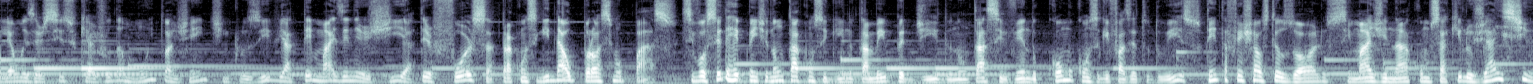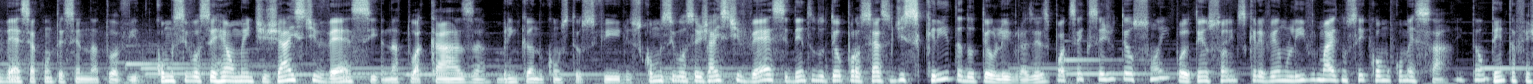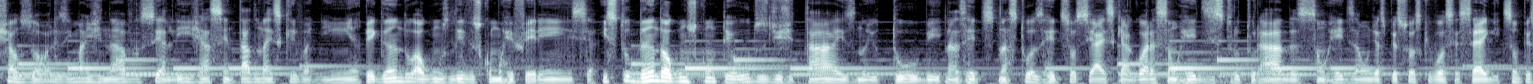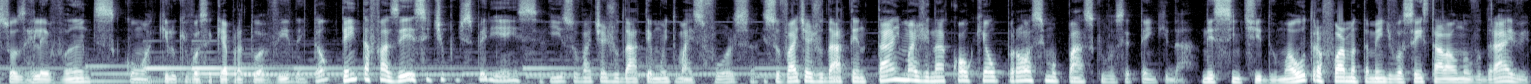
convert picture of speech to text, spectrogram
ele é um exercício que ajuda muito a gente, inclusive, a ter mais energia, ter força para conseguir dar o próximo passo. Se você de repente não está conseguindo, está meio perdido, não está se vendo como conseguir fazer tudo isso, tenta fechar os teus olhos, se imaginar como se aquilo já estivesse acontecendo na tua vida, como se você realmente já estivesse na tua casa, brincando com os teus filhos, como se você já estivesse dentro do teu processo de escrita do teu livro. Às vezes pode ser que seja o teu sonho. Pô, eu tenho o sonho de escrever um livro, mas não sei como começar. Então tenta fechar os olhos, imaginar você ali já sentado na escrivaninha, pegando alguns livros como referência, estudando alguns conteúdos digitais no YouTube, nas redes, nas tuas redes sociais que agora são redes estruturadas, são redes onde as pessoas que você segue são pessoas relevantes com aquilo que você quer para tua vida. Então tenta fazer esse tipo de experiência e isso vai te ajudar a ter muito mais força. Isso vai te ajudar ajudar a tentar imaginar qual que é o próximo passo que você tem que dar. Nesse sentido, uma outra forma também de você instalar um novo drive,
